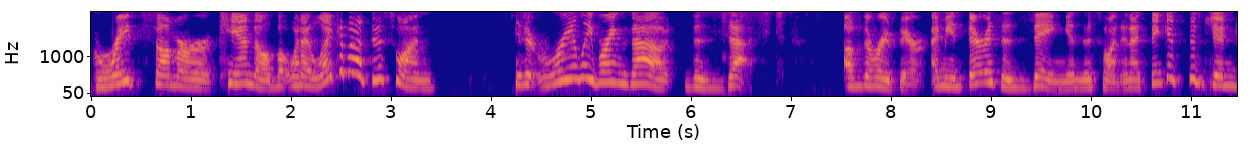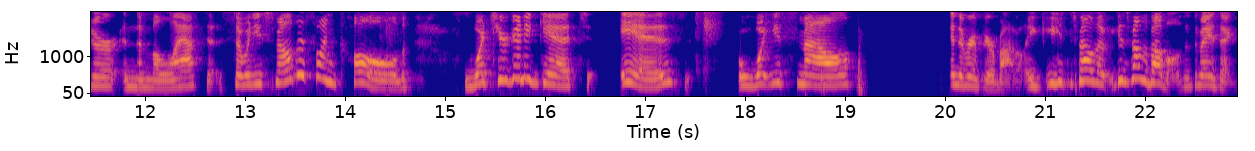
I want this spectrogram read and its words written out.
great summer candle. But what I like about this one is it really brings out the zest of the root beer. I mean, there is a zing in this one, and I think it's the ginger and the molasses. So when you smell this one cold, what you're going to get is what you smell in the root beer bottle. You, can smell the you can smell the bubbles. It's amazing.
